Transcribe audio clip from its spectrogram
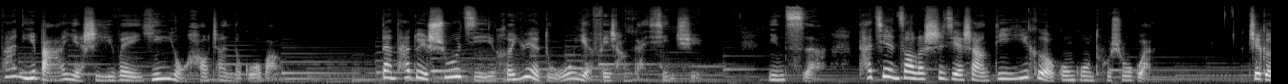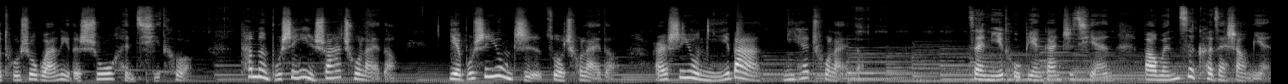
巴尼拔也是一位英勇好战的国王，但他对书籍和阅读也非常感兴趣，因此啊，他建造了世界上第一个公共图书馆。这个图书馆里的书很奇特，它们不是印刷出来的，也不是用纸做出来的，而是用泥巴捏出来的，在泥土变干之前，把文字刻在上面。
